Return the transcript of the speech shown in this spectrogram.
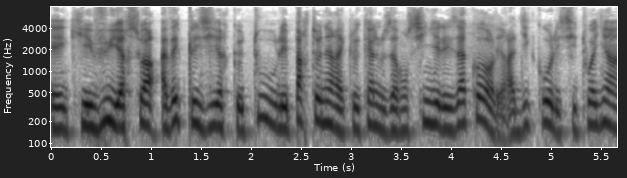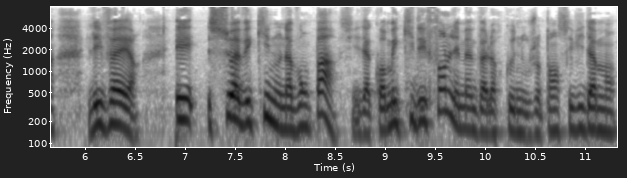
et qui ai vu hier soir avec plaisir que tous les partenaires avec lesquels nous avons signé les accords, les radicaux, les citoyens, les Verts, et ceux avec qui nous n'avons pas signé d'accord, mais qui défendent les mêmes valeurs que nous, je pense évidemment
